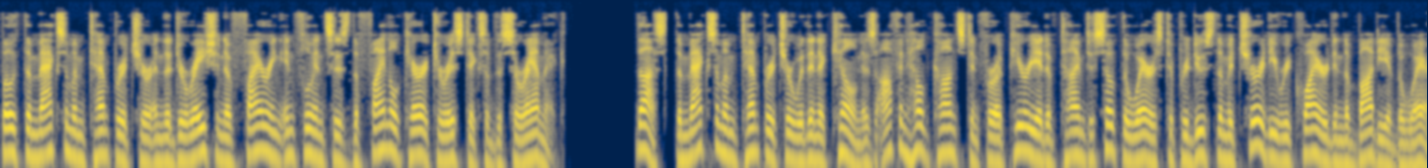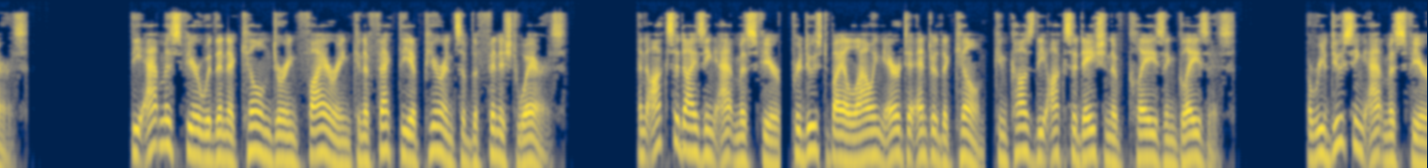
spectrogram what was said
Both the maximum temperature and the duration of firing influences the final characteristics of the ceramic. Thus, the maximum temperature within a kiln is often held constant for a period of time to soak the wares to produce the maturity required in the body of the wares. The atmosphere within a kiln during firing can affect the appearance of the finished wares. An oxidizing atmosphere, produced by allowing air to enter the kiln, can cause the oxidation of clays and glazes. A reducing atmosphere,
